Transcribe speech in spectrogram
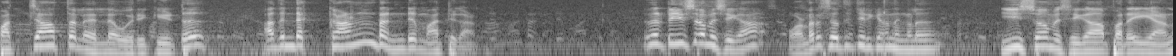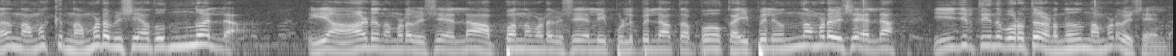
പശ്ചാത്തലമല്ല ഒരുക്കിയിട്ട് അതിന്റെ കണ്ടന്റ് മാറ്റുകയാണ്. എന്നിട്ട് ഈശോ മിശിക വളരെ ശ്രദ്ധിച്ചിരിക്കണം നിങ്ങൾ ഈശോ മിശിക പറയുകയാണ് നമുക്ക് നമ്മുടെ വിഷയം അതൊന്നുമല്ല. ഈ ആട് നമ്മുടെ വിഷയമല്ല അപ്പം നമ്മുടെ വിഷയമല്ല ഈ പുളിപ്പില്ലാത്ത അപ്പോ കൈപ്പില ഒന്നും നമ്മുടെ വിഷയമല്ല ഈജിപ്തിൽ നിന്ന് പുറത്ത് കടന്നത് നമ്മുടെ വിഷയമല്ല.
